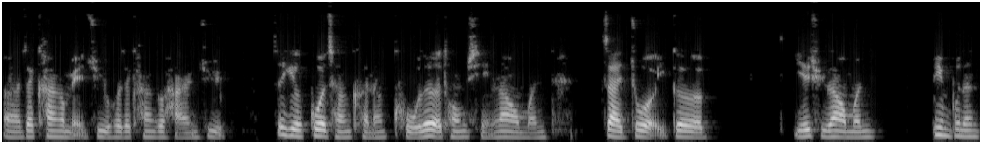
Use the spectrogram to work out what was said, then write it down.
呃，再看个美剧或者看个韩剧，这个过程可能苦乐同行，让我们在做一个，也许让我们。并不能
